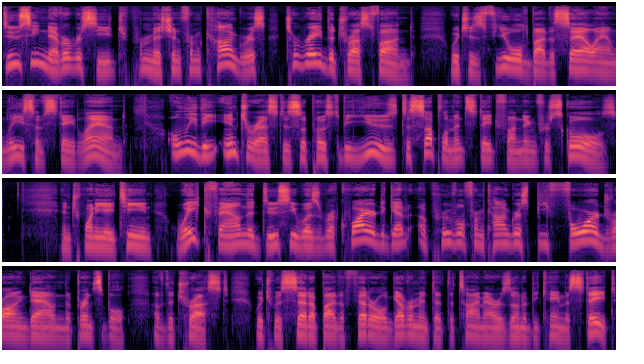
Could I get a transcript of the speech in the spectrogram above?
Ducey never received permission from Congress to raid the trust fund, which is fueled by the sale and lease of state land. Only the interest is supposed to be used to supplement state funding for schools. In 2018, Wake found that Ducey was required to get approval from Congress before drawing down the principal of the trust, which was set up by the federal government at the time Arizona became a state.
